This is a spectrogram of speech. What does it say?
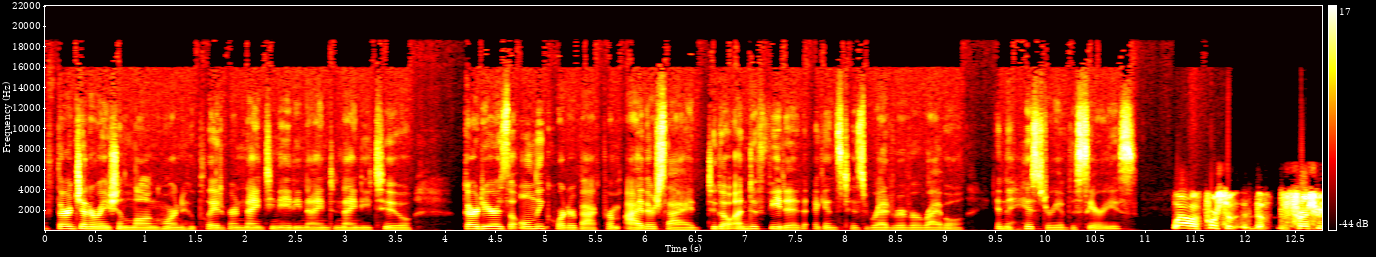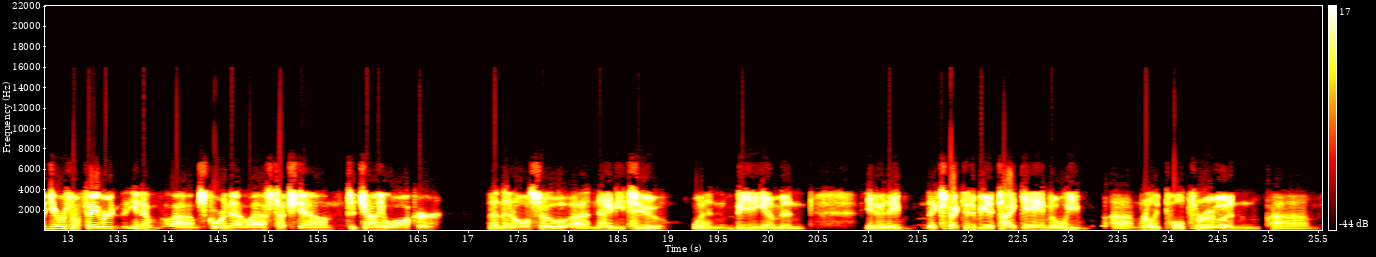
A third generation Longhorn who played from 1989 to 92, Gardere is the only quarterback from either side to go undefeated against his Red River rival in the history of the series? Well, of course, the, the, the freshman year was my favorite. You know, um, scoring that last touchdown to Johnny Walker, and then also uh, '92 when beating him, and you know they, they expected to be a tight game, but we um, really pulled through and um,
